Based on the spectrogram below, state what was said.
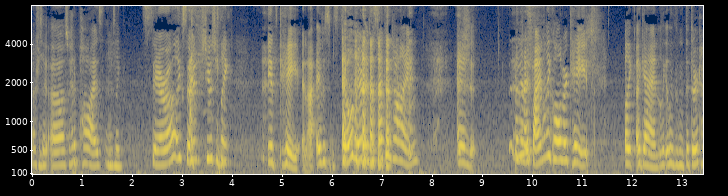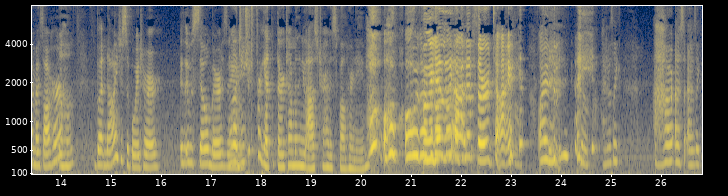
I was just like, uh, so I had to pause, and I was Mhm. like, Sarah, like so. She was just like, it's Kate, and I, it was so embarrassing. It was the second time, and and then I finally called her Kate, like again, like, like the third time I saw her. Uh-huh. But now I just avoid her. It, it was so embarrassing. Well, did you forget the third time and then you asked her how to spell her name? oh, oh my god! Oh, forgot literally happened the third time. I literally, no, I was like, how? I was, I was like,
